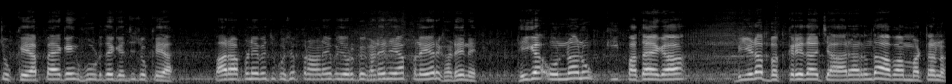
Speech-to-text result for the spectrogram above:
ਚੁੱਕੇ ਆ ਪੈਕਿੰਗ ਫੂਡ ਦੇ ਗਿੱਜ ਚੁੱਕੇ ਆ। ਪਰ ਆਪਣੇ ਵਿੱਚ ਕੁਝ ਪੁਰਾਣੇ ਬਜ਼ੁਰਗ ਖੜੇ ਨੇ ਆ ਪਲੇਅਰ ਖੜੇ ਨੇ, ਠੀਕ ਹੈ, ਉਹਨਾਂ ਨੂੰ ਕੀ ਪਤਾ ਹੈਗਾ ਵੀ ਜਿਹੜਾ ਬੱਕਰੇ ਦਾ ਚਾਰ ਆ, ਰੰਧਾਵਾ, ਮਟਨ,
